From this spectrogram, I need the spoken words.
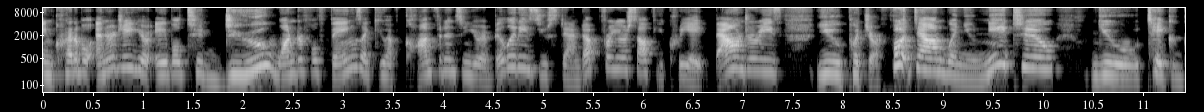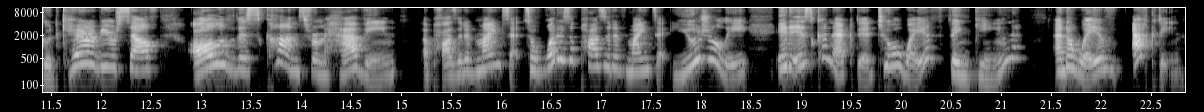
incredible energy you're able to do wonderful things like you have confidence in your abilities you stand up for yourself you create boundaries you put your foot down when you need to you take good care of yourself. All of this comes from having a positive mindset. So, what is a positive mindset? Usually, it is connected to a way of thinking and a way of acting.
